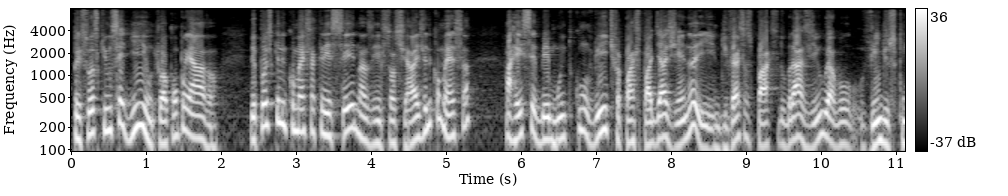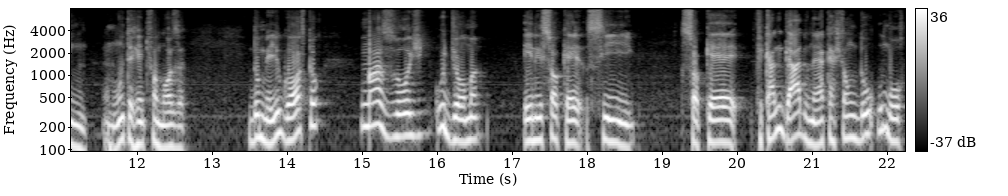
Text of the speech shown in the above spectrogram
pessoas que o seguiam, que o acompanhavam. Depois que ele começa a crescer nas redes sociais, ele começa a receber muito convite para participar de agenda e em diversas partes do Brasil gravou vídeos com muita gente famosa do meio gospel, mas hoje o Joma ele só quer se só quer ficar ligado, né, à questão do humor.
